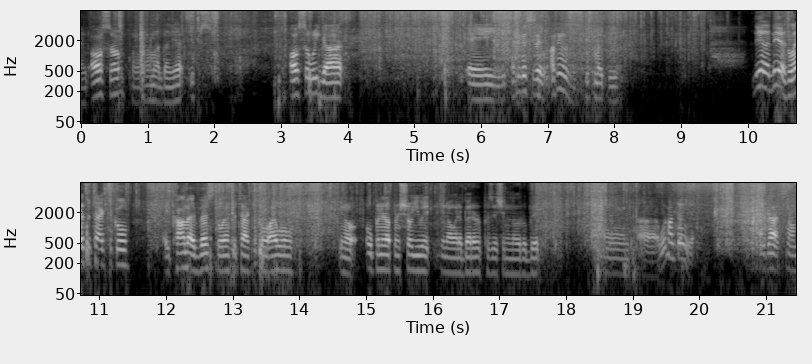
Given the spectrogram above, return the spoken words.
And also oh, I'm not done yet. Oops. Also we got a I think this is a I think this this might be yeah, yeah, the Lancer Tactical, a combat vest, the Lancer Tactical. I will, you know, open it up and show you it, you know, in a better position in a little bit. And uh, we're not done yet. I got some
